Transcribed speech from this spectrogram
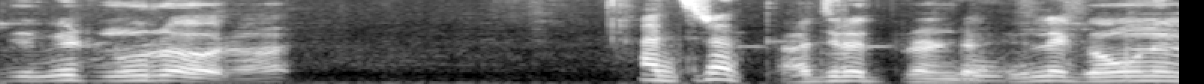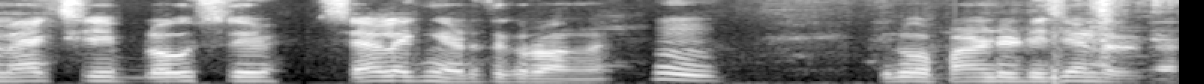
இது மீட்டர் நூறுரூவா வரும். அஜ்ரத். அஜ்ரத் பிரிண்ட் இதுல கவுனு மேக்ஸி பிளவுஸ் சேலைக்கும் எடுத்துக்கிறாங்க இதுல ஒரு பன்னெண்டு டிசைன் இருக்கா.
